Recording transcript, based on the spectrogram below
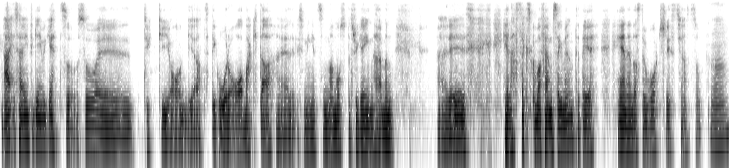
nej, så här inför Game Week 1 så, så eh, tycker jag att det går att avvakta. Eh, det är liksom inget som man måste trycka in här men det är, hela 6,5 segmentet är en enda stor watchlist känns det som. Mm.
